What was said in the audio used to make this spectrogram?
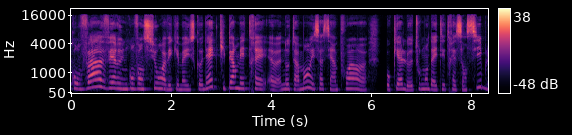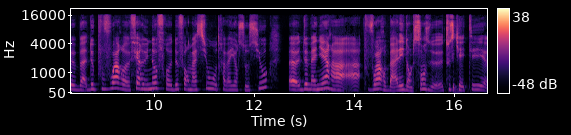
qu'on va vers une convention avec Emmaüs Connect qui permettrait notamment, et ça c'est un point auquel euh, tout le monde a été très sensible, bah, de pouvoir euh, faire une offre de formation aux travailleurs sociaux euh, de manière à, pouvoir bah, aller dans le sens de tout ce qui a été,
